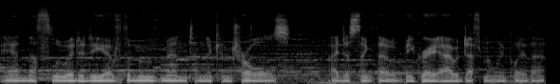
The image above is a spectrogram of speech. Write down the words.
and the fluidity of the movement and the controls. I just think that would be great. I would definitely play that.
